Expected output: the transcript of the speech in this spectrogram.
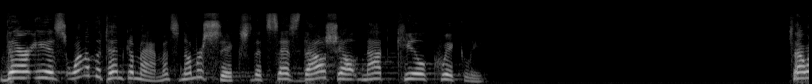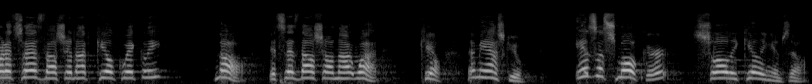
There is one of the Ten Commandments, number six, that says, Thou shalt not kill quickly. Is that what it says? Thou shalt not kill quickly? No. It says, Thou shalt not what? Kill. Let me ask you, is a smoker slowly killing himself?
